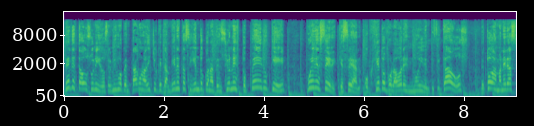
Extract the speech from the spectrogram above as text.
desde Estados Unidos, el mismo Pentágono ha dicho que también está siguiendo con atención esto, pero que Puede ser que sean objetos voladores no identificados. De todas maneras,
